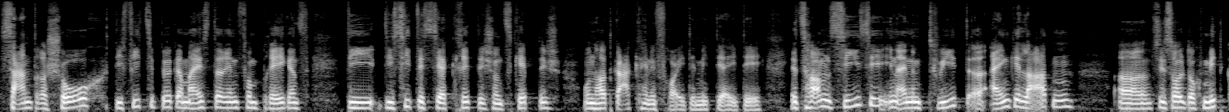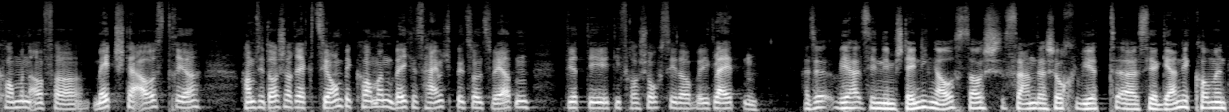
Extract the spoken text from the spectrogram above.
Sandra Schoch, die Vizebürgermeisterin von Bregenz, die, die sieht es sehr kritisch und skeptisch und hat gar keine Freude mit der Idee. Jetzt haben Sie sie in einem Tweet äh, eingeladen, äh, sie soll doch mitkommen auf ein Match der Austria. Haben Sie da schon Reaktion bekommen? Welches Heimspiel soll es werden? Wird die, die Frau Schoch Sie da begleiten? Also wir sind im ständigen Austausch. Sandra Schoch wird äh, sehr gerne kommen.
